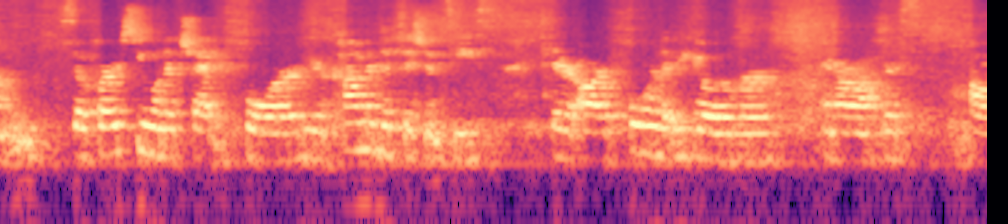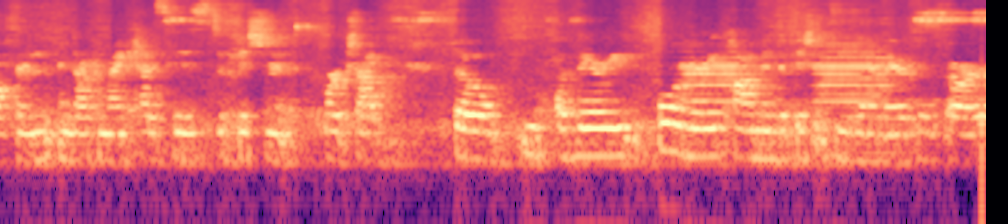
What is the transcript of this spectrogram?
Um, so first you want to check for your common deficiencies. There are four that we go over in our office often, and Dr. Mike has his deficient workshop. So a very four very common deficiencies in America are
